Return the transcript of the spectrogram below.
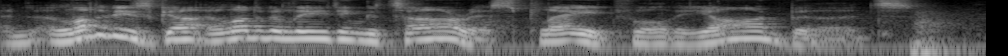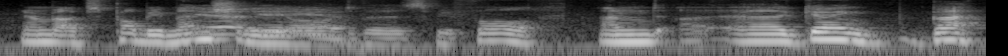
and a lot of these guys, a lot of the leading guitarists played for the Yardbirds. Remember, I've probably mentioned yeah, yeah, the Yardbirds yeah. before, and uh, going back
